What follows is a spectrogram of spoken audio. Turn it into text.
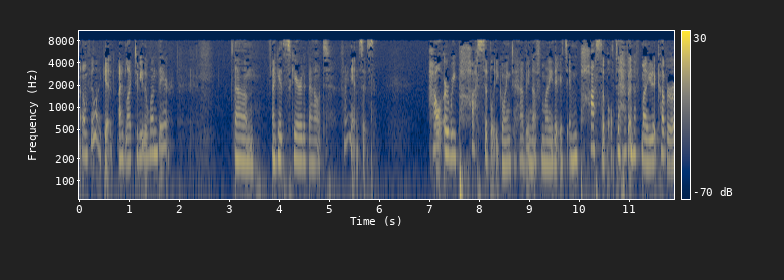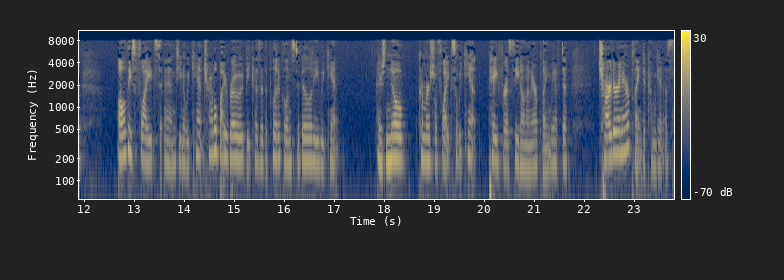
I don't feel like it. I'd like to be the one there. Um, I get scared about finances. How are we possibly going to have enough money that it's impossible to have enough money to cover all these flights and, you know, we can't travel by road because of the political instability. We can't, there's no commercial flights, so we can't pay for a seat on an airplane. We have to charter an airplane to come get us.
